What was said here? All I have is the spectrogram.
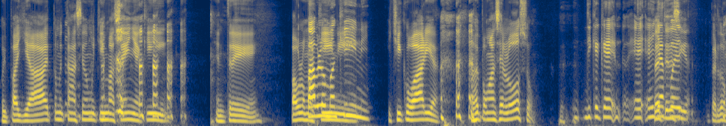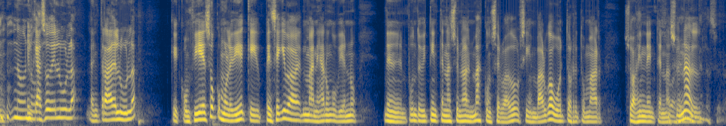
Voy para allá, esto me están haciendo muchísimas señas aquí entre Pablo, Pablo Macchini Macchini. Y Chico Arias. No se pongan celosos. Dije que eh, ella fue. decía, perdón, No, el no. caso de Lula, la entrada de Lula, que confieso, como le dije, que pensé que iba a manejar un gobierno desde el punto de vista internacional más conservador. Sin embargo, ha vuelto a retomar su agenda Su internacional. agenda internacional.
